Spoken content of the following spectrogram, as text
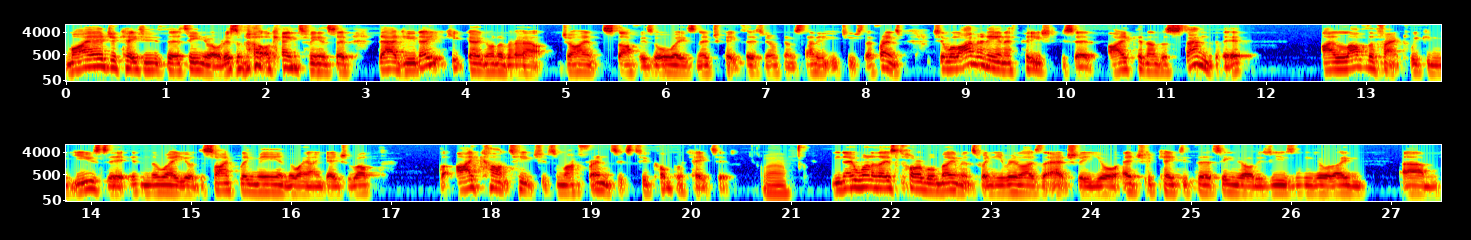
My educated 13 year old Isabel came to me and said, Dad, you know, you keep going on about giant stuff is always an educated 13 year old can understand it, you teach their friends. She said, Well, I'm an ENFP. She said, I can understand it. I love the fact we can use it in the way you're discipling me and the way I engage with well, but I can't teach it to my friends. It's too complicated wow. you know, one of those horrible moments when you realize that actually your educated 13 year old is using your own um,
